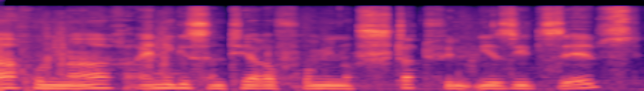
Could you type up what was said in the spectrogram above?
Nach und nach einiges an Terraforming noch stattfinden. Ihr seht selbst,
